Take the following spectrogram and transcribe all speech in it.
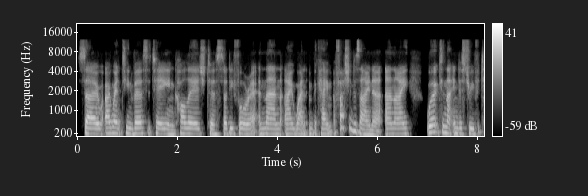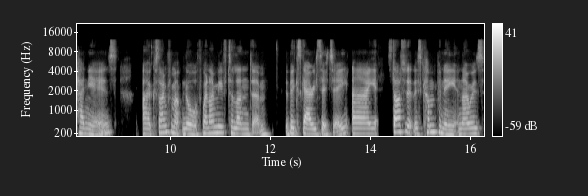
So I went to university and college to study for it. And then I went and became a fashion designer. And I worked in that industry for 10 years because uh, I'm from up north. When I moved to London, the big scary city, I started at this company and I was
